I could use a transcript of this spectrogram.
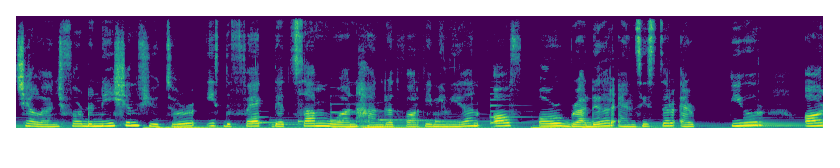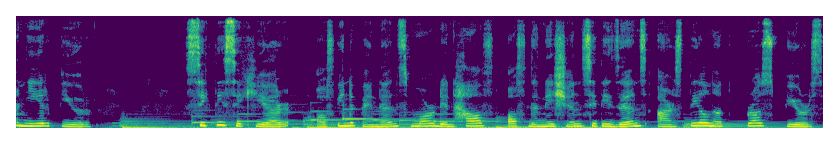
challenge for the nation's future is the fact that some 140 million of our brother and sister are pure or near pure 66 years of independence, more than half of the nation's citizens are still not prosperous.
